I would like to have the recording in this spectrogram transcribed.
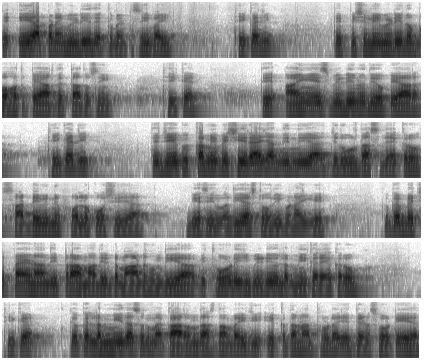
ਤੇ ਇਹ ਆਪਣੇ ਵੀਡੀਓ ਦੇ ਕਮੈਂਟ ਸੀ ਬਾਈ, ਠੀਕ ਹੈ ਜੀ? ਤੇ ਪਿਛਲੀ ਵੀਡੀਓ ਨੂੰ ਬਹੁਤ ਪਿਆਰ ਦਿੱਤਾ ਤੁਸੀਂ, ਠੀਕ ਹੈ? ਤੇ ਆਈ ਇਸ ਵੀਡੀਓ ਨੂੰ ਦਿਓ ਪਿਆਰ, ਠੀਕ ਹੈ ਜੀ? ਤੇ ਜੇ ਕੋਈ ਕਮੀ ਪੇਸ਼ੀ ਰਹਿ ਜਾਂਦੀ ਹੁੰਦੀ ਆ, ਜਰੂਰ ਦੱਸ ਦਿਆ ਕਰੋ। ਸਾਡੇ ਵੀ ਨੇ ਫੁੱਲ ਕੋਸ਼ਿਸ਼ ਆ ਵੀ ਅਸੀਂ ਵਧੀਆ ਸਟੋਰੀ ਬਣਾਈਏ, ਕਿਉਂਕਿ ਵਿੱਚ ਭੈਣਾਂ ਦੀ, ਭਰਾਵਾਂ ਦੀ ਡਿਮਾਂਡ ਹੁੰਦੀ ਆ ਵੀ ਥੋੜੀ ਜਿਹੀ ਵੀਡੀਓ ਲੰਮੀ ਕਰਿਆ ਕਰੋ, ਠੀਕ ਹੈ? ਕਿਉਂਕਿ ਲੰਮੀ ਦਾ ਤੁਹਾਨੂੰ ਮੈਂ ਕਾਰਨ ਦੱਸਦਾ ਬਾਈ ਜੀ, ਇੱਕ ਤਾਂ ਨਾ ਥੋੜਾ ਜਿਹਾ ਦਿਨ ਛੋਟੇ ਆ,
